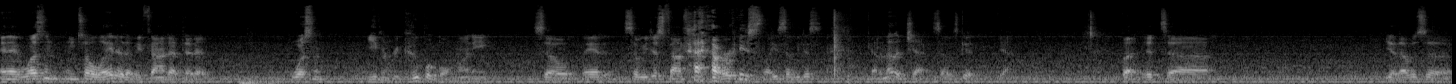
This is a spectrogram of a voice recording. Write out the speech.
and it wasn't until later that we found out that it wasn't even recoupable money. So they had, so we just found that out recently. So we just got another check. So it was good. Yeah, but it's uh, yeah, that was a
